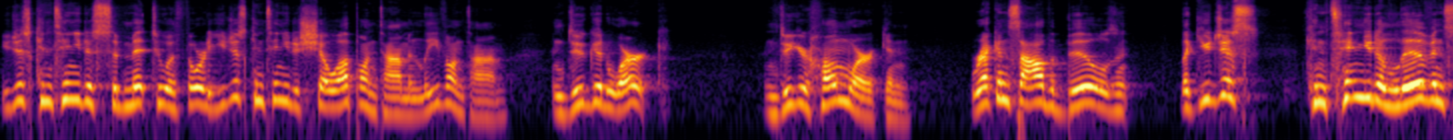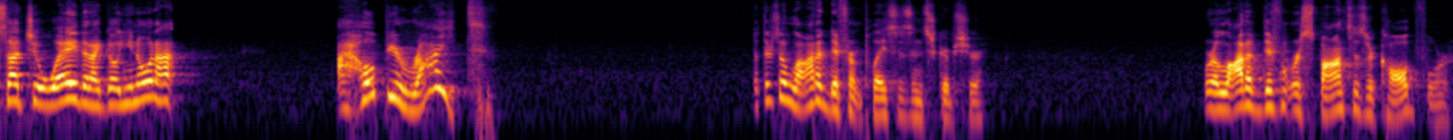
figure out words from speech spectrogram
You just continue to submit to authority. You just continue to show up on time and leave on time and do good work and do your homework and reconcile the bills. And like you just continue to live in such a way that I go, you know what? I, I hope you're right. But there's a lot of different places in Scripture where a lot of different responses are called for.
